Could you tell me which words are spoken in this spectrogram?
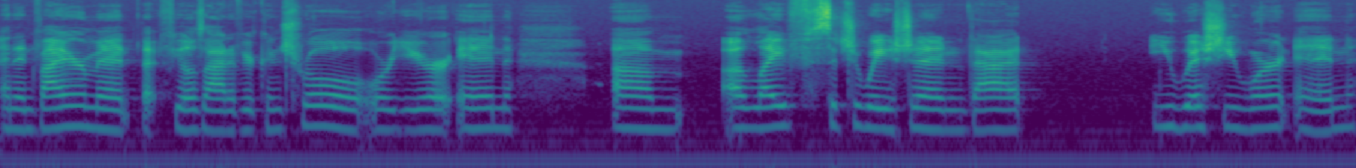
an environment that feels out of your control or you're in um, a life situation that you wish you weren't in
